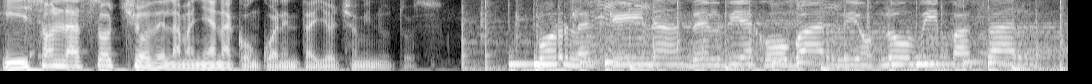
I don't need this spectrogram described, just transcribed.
Y son las 8 de la mañana con 48 minutos. Por la esquina del viejo barrio lo vi pasar.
